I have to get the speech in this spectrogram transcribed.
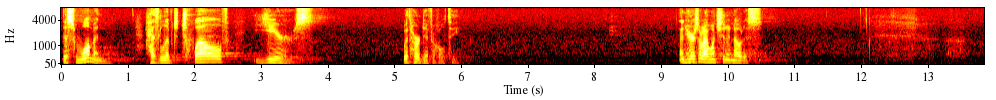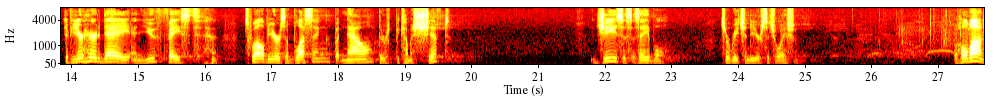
This woman has lived 12 years with her difficulty. And here's what I want you to notice. If you're here today and you've faced 12 years of blessing, but now there's become a shift, Jesus is able to reach into your situation. But hold on.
